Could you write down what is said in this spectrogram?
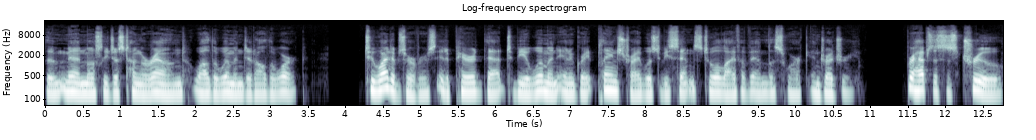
the men mostly just hung around while the women did all the work. To white observers, it appeared that to be a woman in a Great Plains tribe was to be sentenced to a life of endless work and drudgery. Perhaps this is true,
